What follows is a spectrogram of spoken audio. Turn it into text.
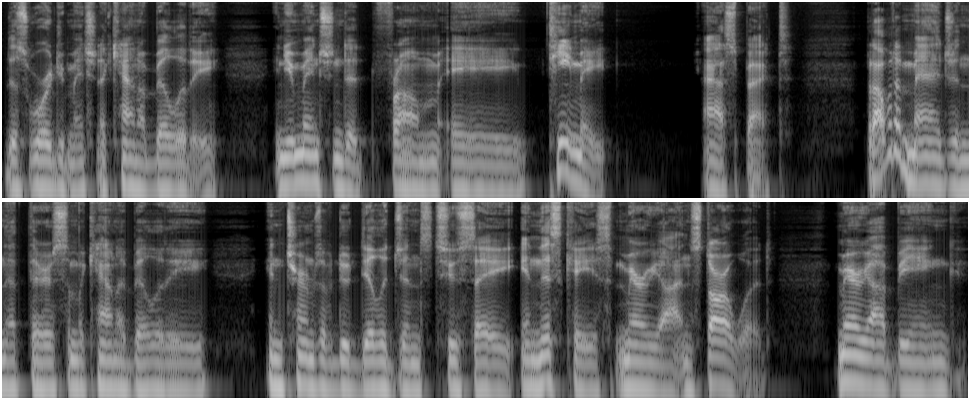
this word you mentioned, accountability, and you mentioned it from a teammate aspect. But I would imagine that there's some accountability in terms of due diligence to, say, in this case, Marriott and Starwood. Marriott being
